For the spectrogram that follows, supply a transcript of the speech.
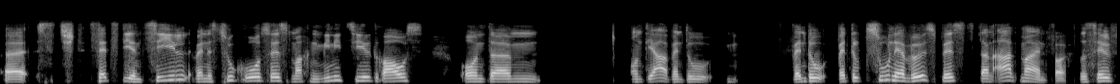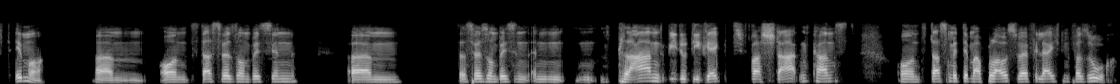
äh, setz dir ein Ziel, wenn es zu groß ist, mach ein Mini-Ziel draus und ähm, und ja, wenn du wenn du wenn du zu nervös bist, dann atme einfach. Das hilft immer. Ähm, und das wäre so ein bisschen ähm, das wäre so ein bisschen ein, ein, Plan, wie du direkt was starten kannst. Und das mit dem Applaus wäre vielleicht ein Versuch.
